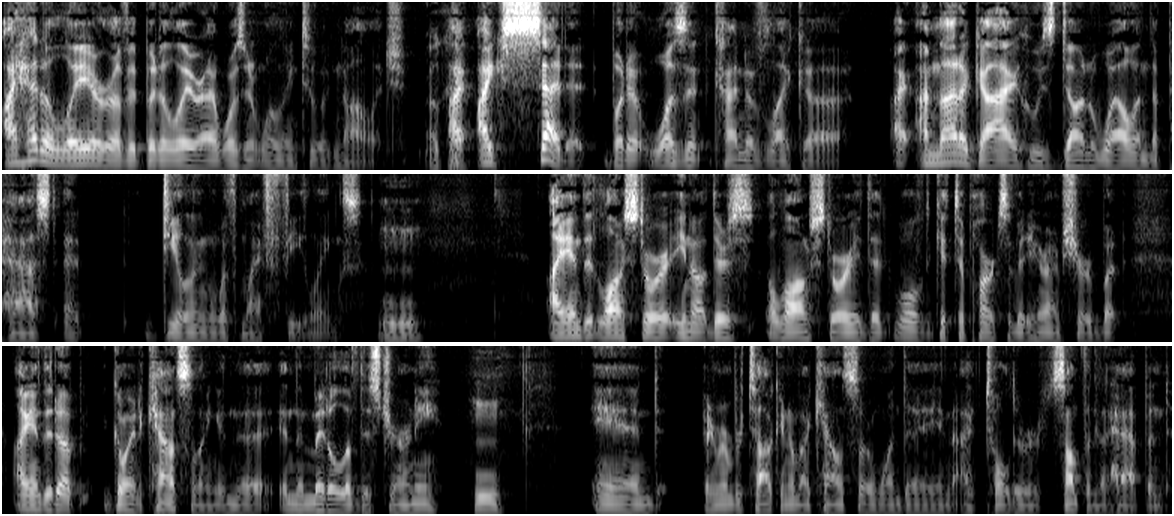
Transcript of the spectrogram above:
I had a layer of it, but a layer I wasn't willing to acknowledge. Okay. I, I said it, but it wasn't kind of like a. I, I'm not a guy who's done well in the past at dealing with my feelings. Mm-hmm. I ended long story. You know, there's a long story that we'll get to parts of it here, I'm sure. But I ended up going to counseling in the in the middle of this journey, and I remember talking to my counselor one day, and I told her something that happened.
